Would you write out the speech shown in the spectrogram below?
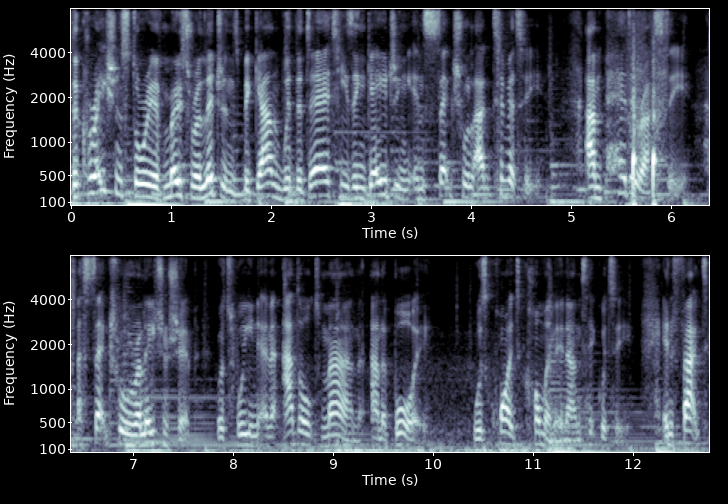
The creation story of most religions began with the deities engaging in sexual activity, and pederasty, a sexual relationship between an adult man and a boy, was quite common in antiquity. In fact,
